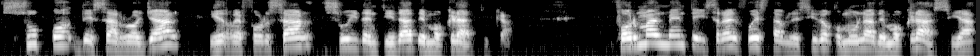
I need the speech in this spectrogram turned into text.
supo desarrollar y reforzar su identidad democrática. Formalmente Israel fue establecido como una democracia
